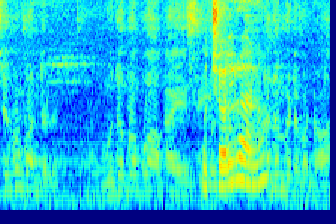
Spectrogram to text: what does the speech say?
చెప్పు పంతులు. ముద్దపప్పు ఒక అన్నం పెట్టమంటావా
